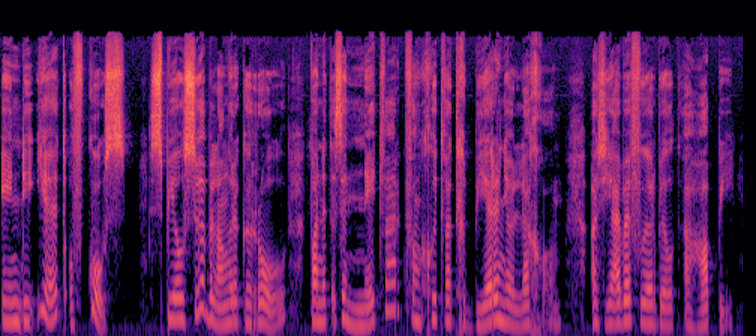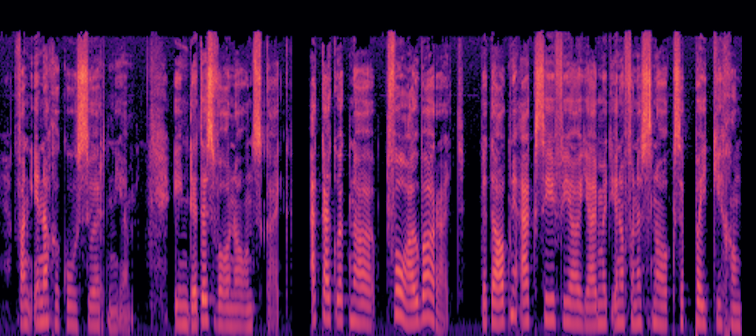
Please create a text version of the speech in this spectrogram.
En die eet of kos speel so 'n belangrike rol want dit is 'n netwerk van goed wat gebeur in jou liggaam as jy byvoorbeeld 'n happie van enige kossoort neem. En dit is waarna ons kyk ek kyk ook na volhoubaarheid. Dit help nie ek sê vir jou jy moet een of ander snaakse pypie gaan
